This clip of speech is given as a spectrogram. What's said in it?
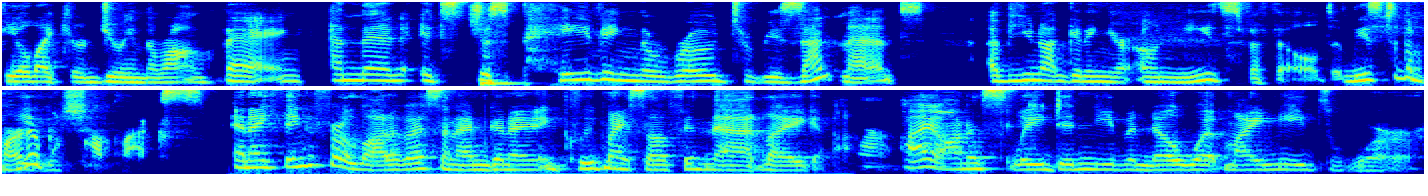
feel like you're doing the wrong thing. And then it's just paving the road to resentment of you not getting your own needs fulfilled. It leads to the barter Huge. complex. And I think for a lot of us, and I'm going to include myself in that, like, I honestly didn't even know what my needs were.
